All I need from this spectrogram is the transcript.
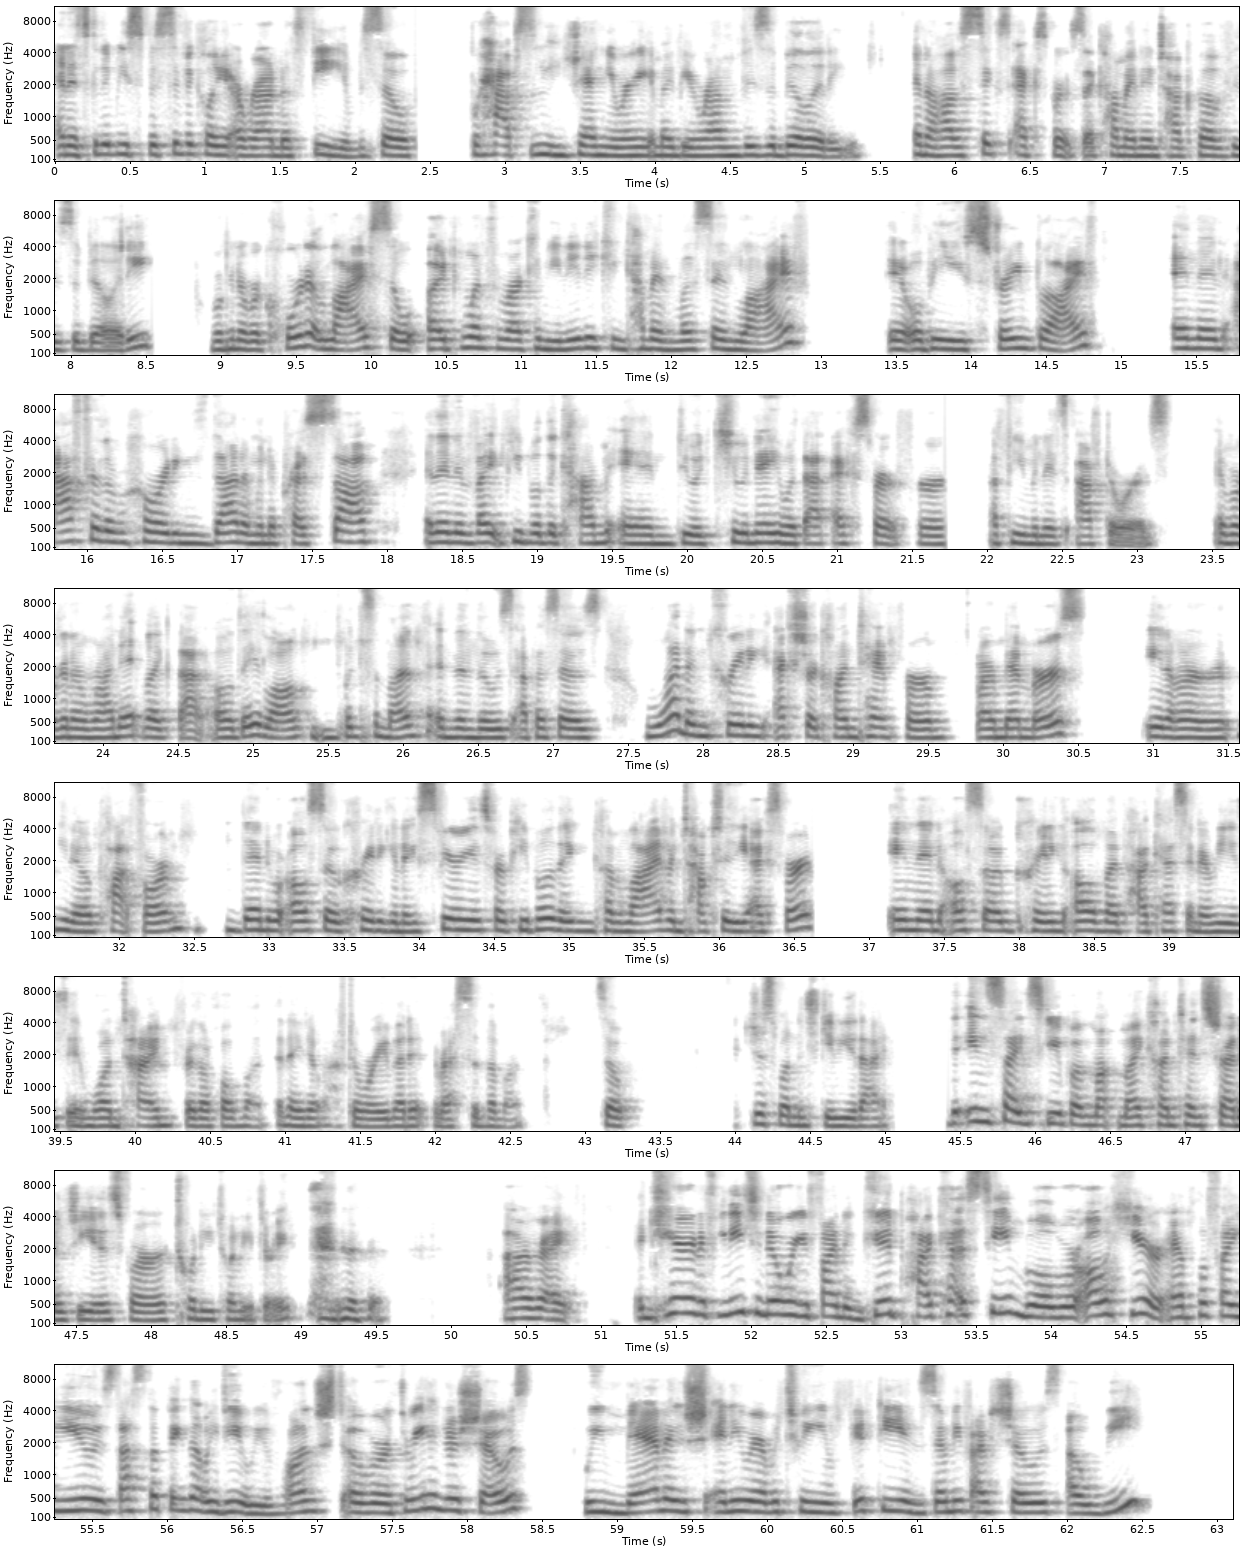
and it's going to be specifically around a theme. So perhaps in January, it might be around visibility. And I'll have six experts that come in and talk about visibility. We're going to record it live. So anyone from our community can come and listen live. It will be streamed live. And then after the recording is done, I'm going to press stop and then invite people to come and do a Q&A with that expert for a few minutes afterwards and we're going to run it like that all day long once a month and then those episodes one and creating extra content for our members in our you know platform. Then we're also creating an experience for people. They can come live and talk to the expert. And then also i'm creating all of my podcast interviews in one time for the whole month and i don't have to worry about it the rest of the month. So just wanted to give you that. The inside scoop on my, my content strategy is for 2023 all right. And Karen, if you need to know where you find a good podcast team, well, we're all here. Amplifyou is that's the thing that we do. We've launched over 300 shows. We manage anywhere between 50 and 75 shows a week.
